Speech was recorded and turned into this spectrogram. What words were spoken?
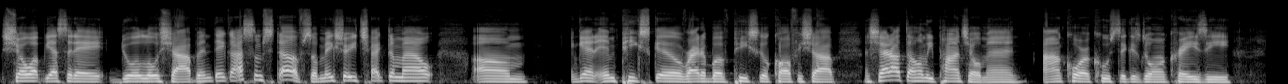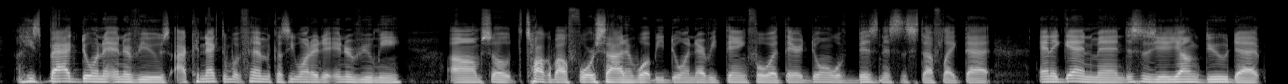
show up yesterday, do a little shopping. They got some stuff. So make sure you check them out. Um, again, in Peekskill, right above Peekskill Coffee Shop. And shout out to homie Poncho, man. Encore Acoustic is going crazy. He's back doing the interviews. I connected with him because he wanted to interview me. Um, so to talk about Fourside and what we doing, everything for what they're doing with business and stuff like that. And again, man, this is your young dude that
